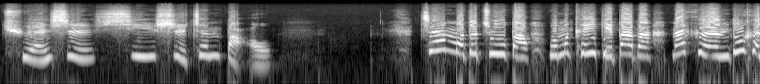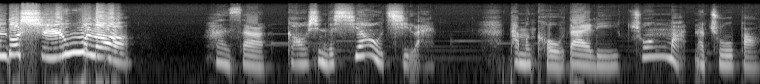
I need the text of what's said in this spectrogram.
全是稀世珍宝。这么多珠宝，我们可以给爸爸买很多很多食物了。汉塞尔高兴地笑起来。他们口袋里装满了珠宝，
